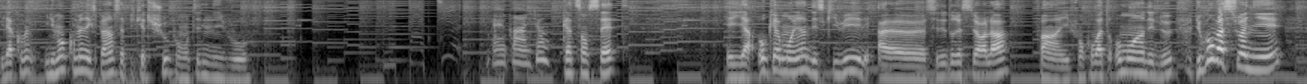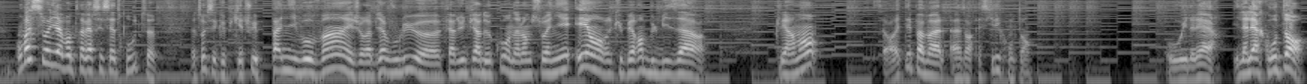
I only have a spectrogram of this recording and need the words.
Il, a combien... il lui manque combien d'expérience à Pikachu pour monter de niveau 407. Et il n'y a aucun moyen d'esquiver euh, ces deux dresseurs là. Enfin, il faut combattre au moins un des deux. Du coup, on va se soigner. On va se soigner avant de traverser cette route. Le truc, c'est que Pikachu est pas niveau 20 et j'aurais bien voulu euh, faire d'une pierre deux coups en allant me soigner et en récupérant Bulbizarre. Clairement, ça aurait été pas mal. Attends, est-ce qu'il est content? Oh, il a l'air. Il a l'air content.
